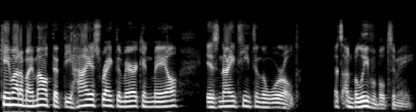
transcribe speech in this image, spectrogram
came out of my mouth that the highest ranked American male is 19th in the world. That's unbelievable to me.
